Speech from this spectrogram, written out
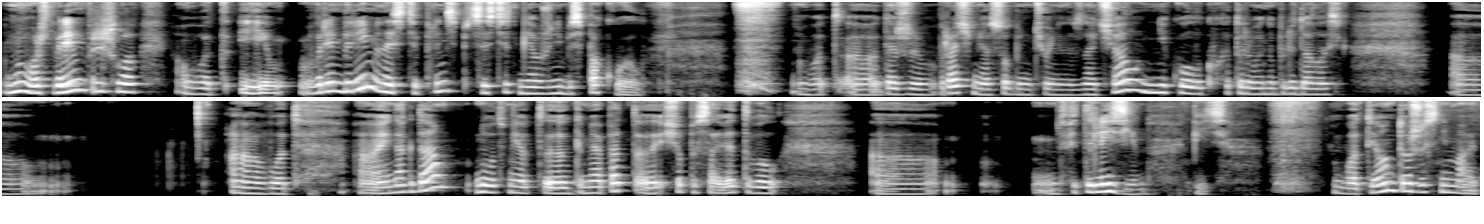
Ну, может, время пришло. Вот. И во время беременности, в принципе, цистит меня уже не беспокоил. Вот. А, даже врач мне особо ничего не назначал, николог, у которого наблюдалась. А, а, вот. А иногда, ну вот мне вот э, гомеопат э, еще посоветовал фитализин пить. Вот. И он тоже снимает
